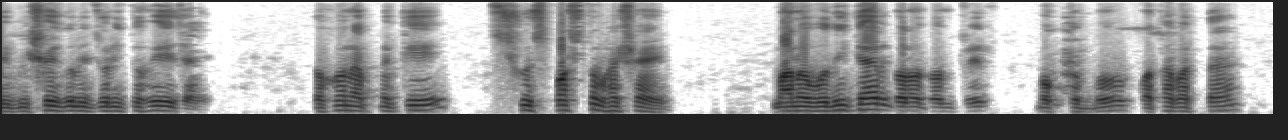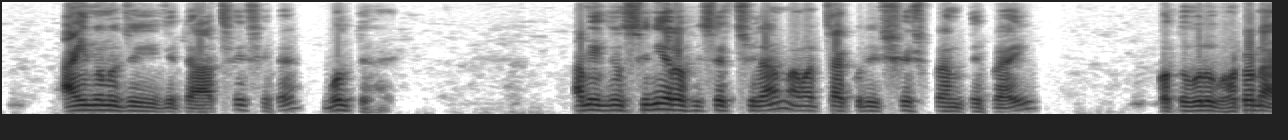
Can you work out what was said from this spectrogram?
এই বিষয়গুলি জড়িত হয়ে যায়, তখন আপনাকে সুস্পষ্ট ভাষায় মানবাধিকার, গণতন্ত্রের বক্তব্য, কথাবার্তা, আইন অনুযায়ী যেটা আছে সেটা বলতে হয়। আমি একজন সিনিয়র অফিসার ছিলাম, আমার চাকুরির শেষ প্রান্তে প্রায় কতগুলো ঘটনা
